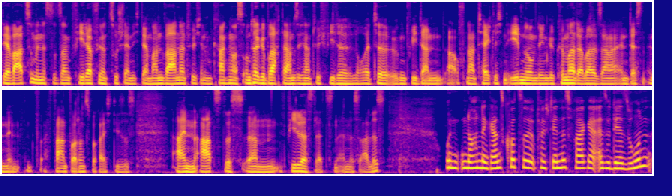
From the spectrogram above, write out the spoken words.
der war zumindest sozusagen federführend zuständig. Der Mann war natürlich in einem Krankenhaus untergebracht, da haben sich natürlich viele Leute irgendwie dann auf einer täglichen Ebene um den gekümmert, aber sagen wir, in dessen, in den Verantwortungsbereich dieses einen Arztes ähm, fiel das letzten Endes alles. Und noch eine ganz kurze Verständnisfrage. Also der Sohn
